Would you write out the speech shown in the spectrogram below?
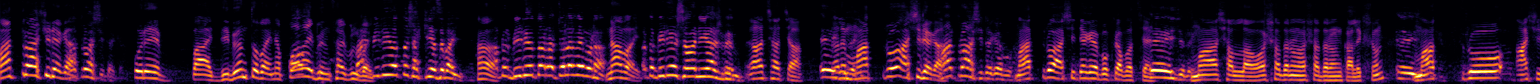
মাত্র 80 টাকা? মাত্র 80 টাকা। ওরে ভাই দিবেন তো ভাই না পলাইবেন সাইফুল ভাই ভিডিও তো সাক্ষী আছে ভাই। হ্যাঁ। আপনার ভিডিও তো আর চলে যাব না। না ভাই। তো ভিডিও সহ নিয়ে আসবেন। আচ্ছা আচ্ছা। তাহলে মাত্র আশি টাকা। মাত্র আশি টাকা মাত্র আশি টাকায় বকরা পাচ্ছেন। মাশাল্লাহ অসাধারণ অসাধারণ কালেকশন মাত্র আশি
